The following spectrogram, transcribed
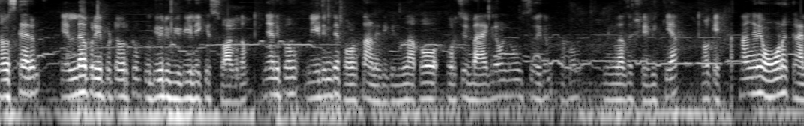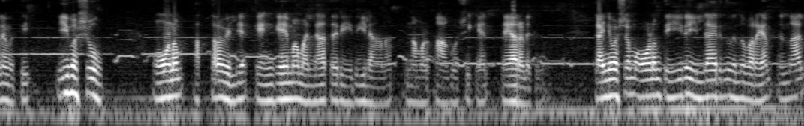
നമസ്കാരം. എല്ലാ പ്രിയപ്പെട്ടവർക്കും പുതിയൊരു വീഡിയോയിലേക്ക് സ്വാഗതം. ഞാനിപ്പം വീടിന്റെ പുറത്താണ് ഇരിക്കുന്നത്. അപ്പോൾ കുറച്ച് ബാക്ക്ഗ്രൗണ്ട് ന്യൂസ് വരും. അപ്പം നിങ്ങളത് ക്ഷമിക്കുക. ഓക്കെ അങ്ങനെ ഓണക്കാലം എത്തി. ഈ വർഷവും ഓണം അത്ര വലിയ കെങ്കേമമല്ലാത്ത രീതിയിലാണ് നമ്മൾ ആഘോഷിക്കാൻ തയ്യാറെടുക്കുന്നത്. കഴിഞ്ഞ വർഷം ഓണം തീരെ ഇല്ലായിരുന്നു എന്ന് പറയാം. എന്നാൽ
